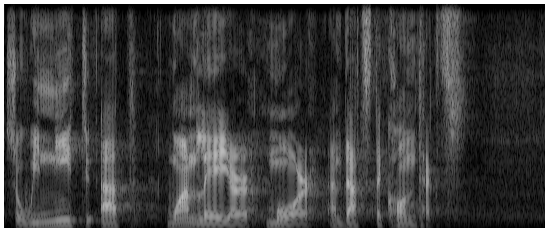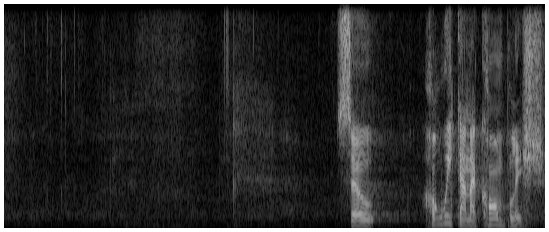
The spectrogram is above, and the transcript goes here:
So we need to add one layer more, and that's the context. So how we can accomplish?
